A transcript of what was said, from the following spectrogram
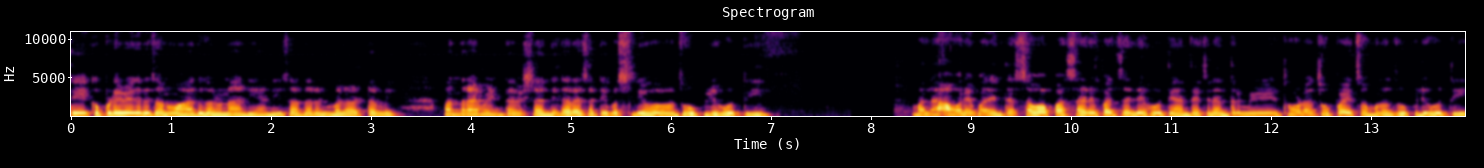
ते कपडे वगैरे जाऊन वाद घालून आली आणि साधारण मला वाटतं मी पंधरा मिनटं विश्रांती करायसाठी बसली हो झोपली होती. मला आवरेपर्यंत सव्वापाच साडेपाच झाले होते आणि त्याच्यानंतर मी थोडं झोपायचं म्हणून झोपली होती.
